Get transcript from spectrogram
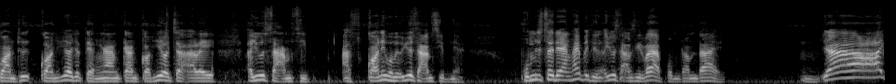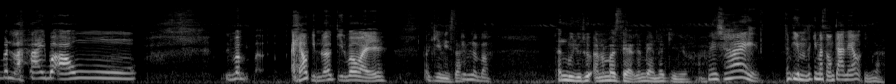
ก่อนที่ก่อนที่เราจะแต่งงานกันก่อนที่เราจะอะไรอายุสามสิบอะก่อนที่ผมอายุสามสิบเนี่ย ผมจะแสดงให้ไปถึงอายุสามสิบว่า ผมทำได้อืมยายมันลายบ่เอามัน เขากินแล้วกินบ่ไหวก็กินนี่ซะอิ่มแล้วบ่ฉันดูยูทูบอันนั้นมาแสบฉันแบ่งเธอกินอยู่ไม่ใช่ฉันอิ่มฉันกินมาสองจานแล้วกินป่ะ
